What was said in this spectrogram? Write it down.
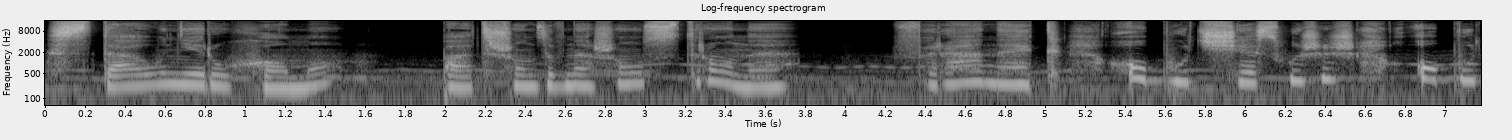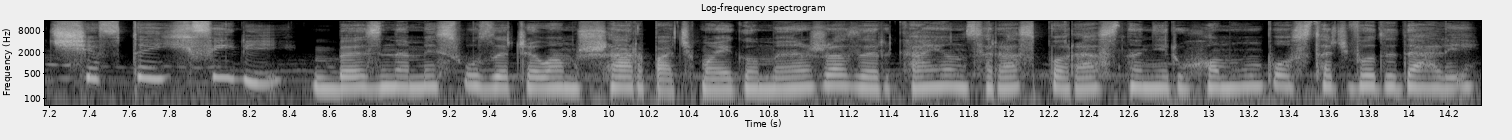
Stał nieruchomo, patrząc w naszą stronę. Franek, obudź się, słyszysz? Obudź się w tej chwili. Bez namysłu zaczęłam szarpać mojego męża, zerkając raz po raz na nieruchomą postać w oddali.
